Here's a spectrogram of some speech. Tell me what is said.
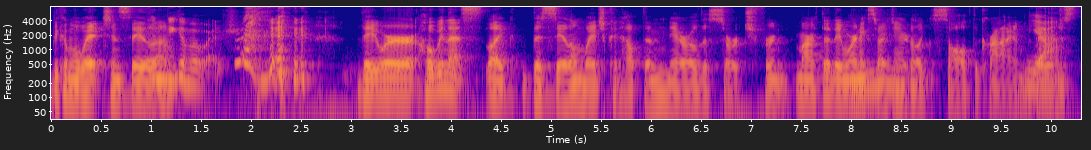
become a witch in Salem. Become a witch. They were hoping that like the Salem witch could help them narrow the search for Martha. They weren't expecting her to like solve the crime. Yeah. They were just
